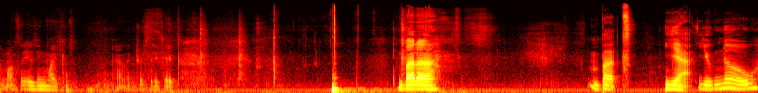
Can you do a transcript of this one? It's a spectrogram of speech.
I'm also using like electricity tape. But uh but yeah, you know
